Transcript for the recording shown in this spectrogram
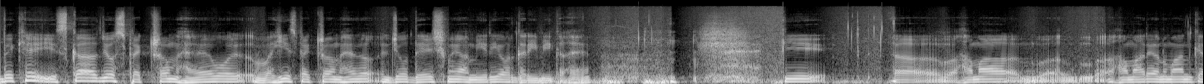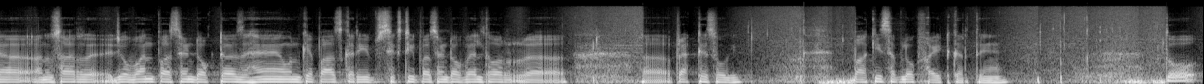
देखिए, इसका जो स्पेक्ट्रम है, वो वही स्पेक्ट्रम है जो देश में अमीरी और गरीबी का है। कि हम, हमारे अनुमान के अनुसार जो वन परसेंट डॉक्टर्स हैं, उनके पास करीब सिक्सटी परसेंट ऑफ़ वेल्थ और प्रैक्टिस होगी। बाकी सब लोग फाइट करते हैं। तो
